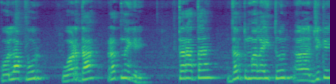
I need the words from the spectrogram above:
कोल्हापूर वर्धा रत्नागिरी. तर आता जर तुम्हाला इथून जे काही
